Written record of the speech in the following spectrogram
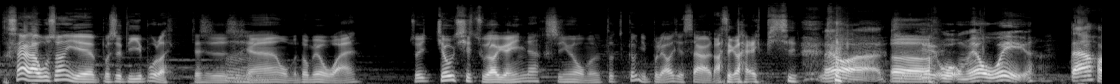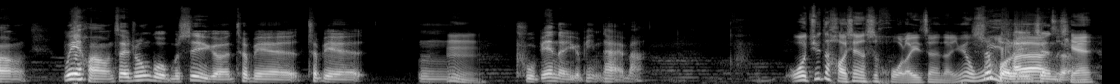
塞尔达无双也不是第一部了，但是之前我们都没有玩，所以究其主要原因呢，是因为我们都根本不了解塞尔达这个 IP。没有啊，呃，我我没有喂，大家好像。胃好像在中国不是一个特别特别，嗯嗯，普遍的一个平台吧？我觉得好像是火了一阵的，因为胃它之前，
